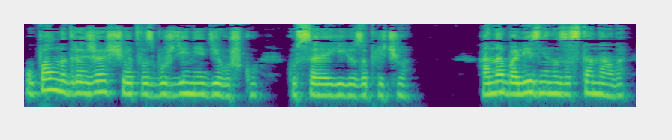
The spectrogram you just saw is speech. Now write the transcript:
Упал на дрожащую от возбуждения девушку, кусая ее за плечо. Она болезненно застонала —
